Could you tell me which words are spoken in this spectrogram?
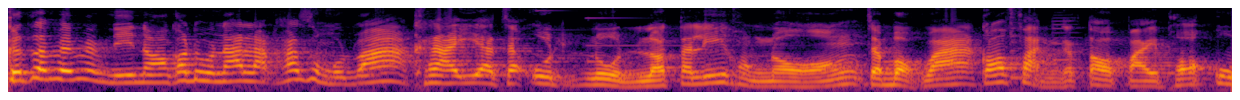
ก็จะเป็นแบบนี้น้องก็ดูน่ารักถ้าสมมติว่าใครอยากจะอุดหนุนลอตเตอรี่ของน้อง จะบอกว่าก็ฝันกันต่อไปเพราะกู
